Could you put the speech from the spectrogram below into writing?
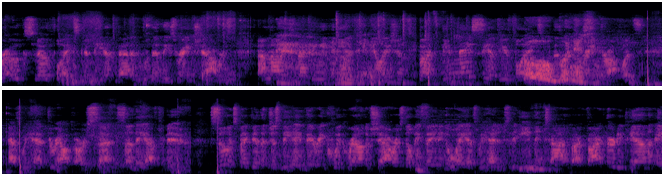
rogue snowflakes could be embedded within these rain showers. I'm not expecting any accumulations, but you may see a few flakes Oh, within rain droplets as we head throughout our Sun- Sunday afternoon. Still expecting that just be a very quick round of showers. They'll be fading away as we head into the evening time. By 5:30 p.m., a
